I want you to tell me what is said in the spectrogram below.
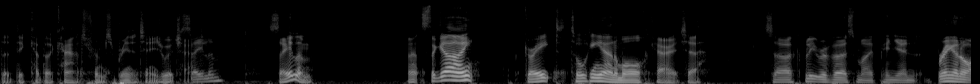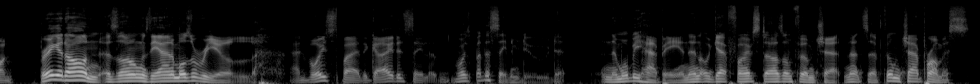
that the, cat- the cat from Sabrina the Teenage Witch had. Salem. Salem. That's the guy. Great talking animal character. So I completely reverse my opinion. Bring it on. Bring it on, as long as the animals are real. And voiced by the guy in Salem. Voiced by the Salem dude. And then we'll be happy, and then it'll get five stars on Film Chat, and that's a Film Chat promise.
